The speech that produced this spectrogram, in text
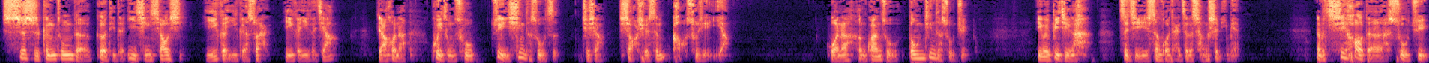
实时跟踪的各地的疫情消息一个一个算，一个一个加，然后呢汇总出最新的数字，就像小学生考数学一样。我呢很关注东京的数据，因为毕竟啊自己生活在这个城市里面。那么七号的数据，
